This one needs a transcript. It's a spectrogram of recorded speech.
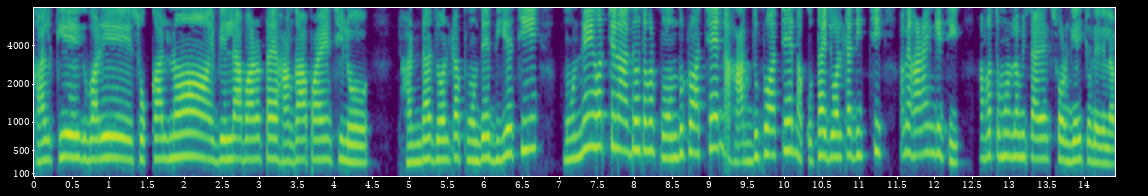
কালকে একবারে সকাল নয়, বেলা বারোটায় হাগা পায়েছিল ঠান্ডা জলটা পোঁদে দিয়েছি, মনেই হচ্ছে না আদৌ তোমার পোন দুটো আছে না হাত দুটো আছে না কোথায় জলটা দিচ্ছি, আমি হারাই গেছি। আবার তো হলো আমি ডাইরেক্ট স্বর্গেই চলে গেলাম।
